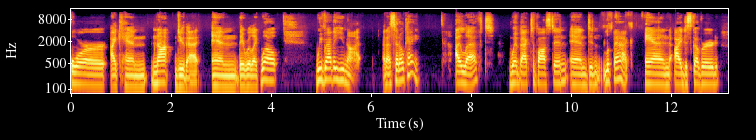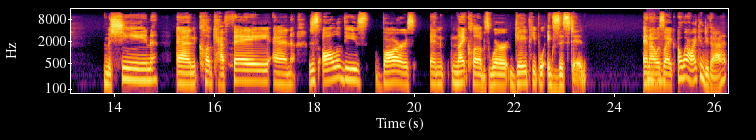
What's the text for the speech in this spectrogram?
or I can not do that. And they were like, well, we'd rather you not. And I said, okay. I left, went back to Boston, and didn't look back. And I discovered Machine and Club Cafe and just all of these bars and nightclubs where gay people existed. And I was Mhm. like, oh, wow, I can do that.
